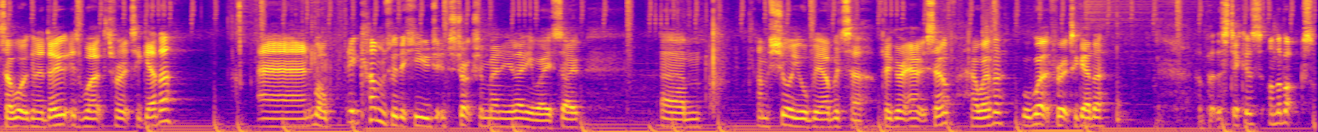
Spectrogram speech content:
So what we're going to do is work through it together and well it comes with a huge instruction manual anyway so um, I'm sure you'll be able to figure it out yourself. However, we'll work through it together and put the stickers on the box.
